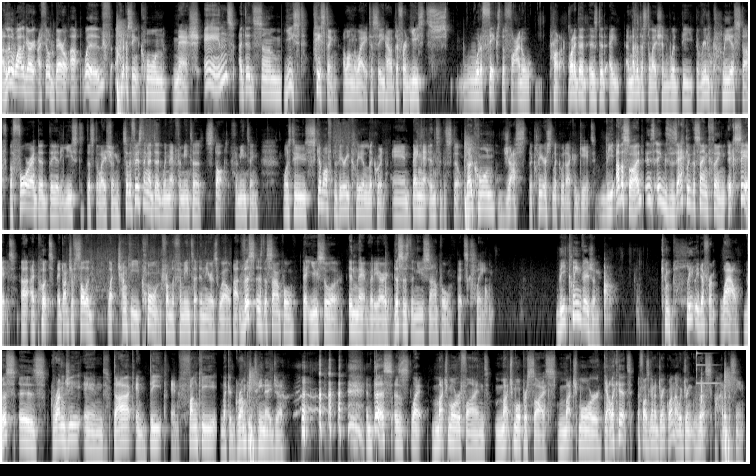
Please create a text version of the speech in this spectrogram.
A little while ago, I filled a barrel up with 100% corn mash and I did some yeast testing along the way to see how different yeasts would affect the final product. What I did is did a another distillation with the, the really clear stuff before I did the, the yeast distillation. So the first thing I did when that fermenter stopped fermenting was to skim off the very clear liquid and bang that into the still. No corn, just the clearest liquid I could get. The other side is exactly the same thing, except uh, I put a bunch of solid, like chunky corn from the fermenter in there as well. Uh, this is the sample that you saw in that video. This is the new sample that's clean. The clean version completely different. Wow, this is grungy and dark and deep and funky, like a grumpy teenager. and this is like much more refined, much more precise, much more delicate. If I was gonna drink one, I would drink this 100%.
